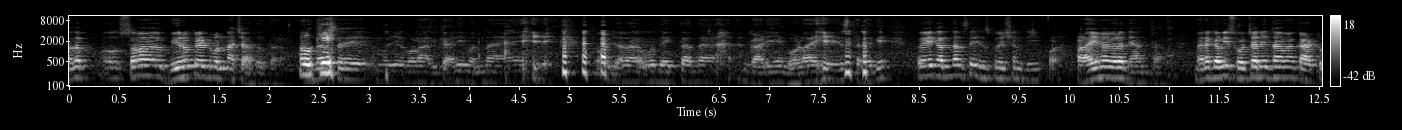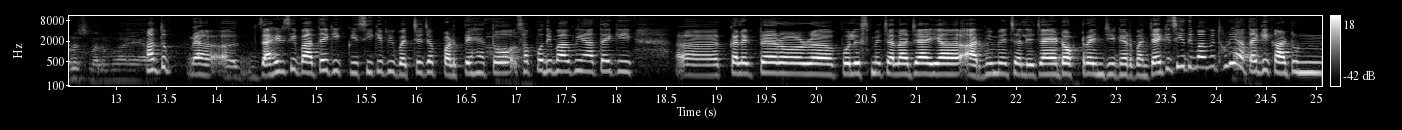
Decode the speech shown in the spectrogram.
मतलब उस समय ब्यूरोक्रेट बनना चाहता था। Okay. से मुझे बड़ा अधिकारी बनना है। और जरा वो देखता था गाड़ियाँ घोड़ा ये इस तरह के। तो एक अंदर से इंस्पिरेशन थी पढ़ाई में मेरा ध्यान था। मैंने कभी सोचा नहीं था मैं कार्टूनिस्ट बनूँगा या हाँ तो ज़ाहिर सी बात है कि किसी के भी बच्चे जब पढ़ते हैं तो हाँ। सबको दिमाग में आता है कि कलेक्टर और पुलिस में चला जाए या आर्मी में चले जाए या डॉक्टर इंजीनियर बन जाए किसी के दिमाग में थोड़ी आता है कि कार्टून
